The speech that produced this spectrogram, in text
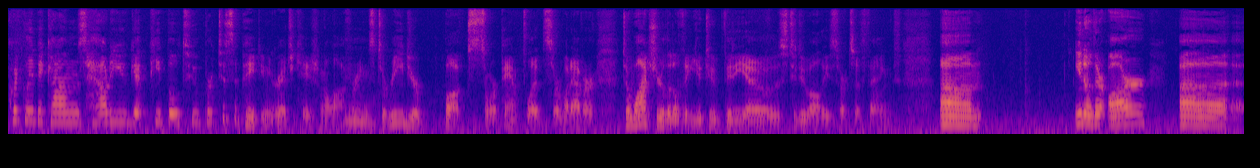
quickly becomes how do you get people to participate in your educational offerings, Mm. to read your books or pamphlets or whatever, to watch your little YouTube videos, to do all these sorts of things. Um, you know, there are. Uh,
